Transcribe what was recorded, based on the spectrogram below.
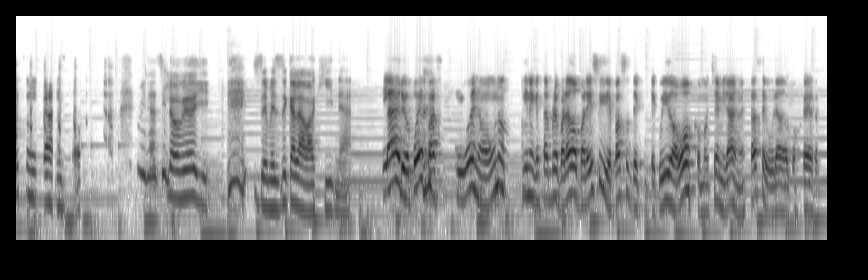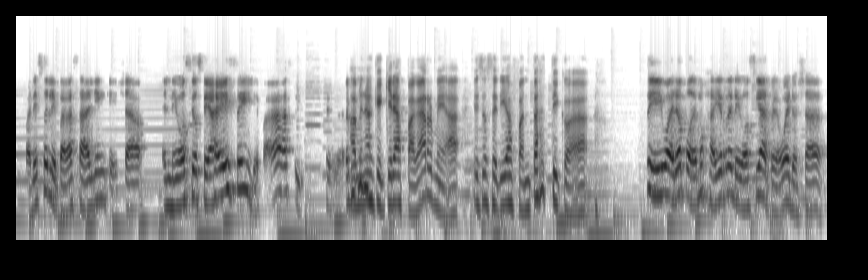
es un canto. Mirá si lo veo y se me seca la vagina. Claro, puede pasar. Y bueno, uno tiene que estar preparado para eso y de paso te, cuido a vos, como, che, mirá, no está asegurado coger. Para eso le pagás a alguien que ya el negocio sea ese y le pagás. a menos que quieras pagarme, ah, eso sería fantástico. Ah. Sí, bueno, podemos ahí renegociar, pero bueno, ya.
